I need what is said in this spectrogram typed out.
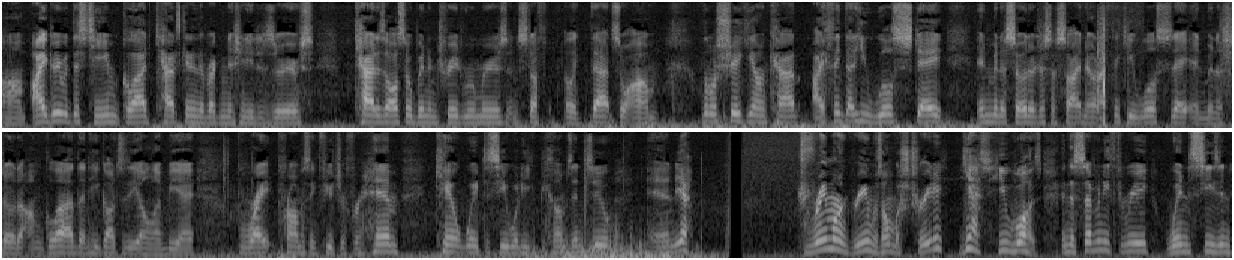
Um, I agree with this team. Glad KAT's getting the recognition he deserves. KAT has also been in trade rumors and stuff like that, so a little shaky on KAT. I think that he will stay in Minnesota. Just a side note, I think he will stay in Minnesota. I'm glad that he got to the All NBA. Bright, promising future for him. Can't wait to see what he becomes into. And yeah. Draymond Green was almost traded? Yes, he was. In the 73 win season,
